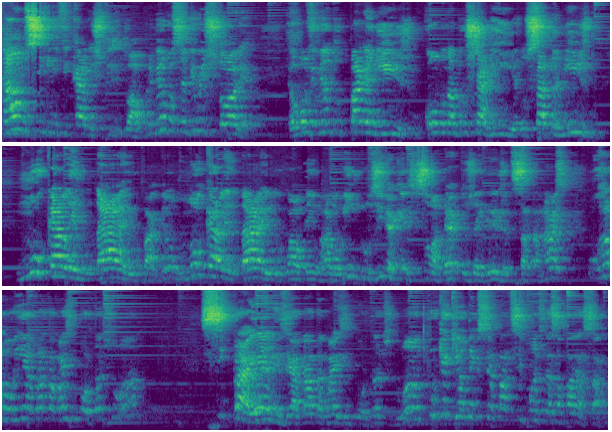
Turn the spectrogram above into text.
Há um significado espiritual. Primeiro você viu a história. É o movimento do paganismo, como na bruxaria, no satanismo, no calendário pagão, no calendário do qual tem o Halloween, inclusive aqueles que são adeptos da igreja de Satanás, o Halloween é a data mais importante do ano. Se para eles é a data mais importante do ano, por que, que eu tenho que ser participante dessa palhaçada?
